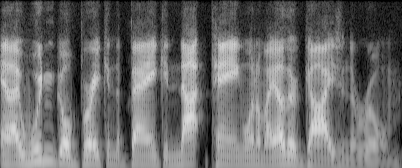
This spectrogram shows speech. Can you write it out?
And I wouldn't go breaking the bank and not paying one of my other guys in the room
